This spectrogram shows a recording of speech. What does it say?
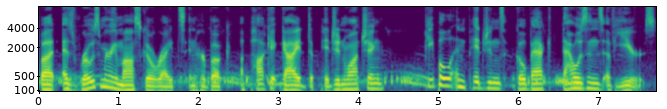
But as Rosemary Mosco writes in her book, A Pocket Guide to Pigeon Watching, people and pigeons go back thousands of years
